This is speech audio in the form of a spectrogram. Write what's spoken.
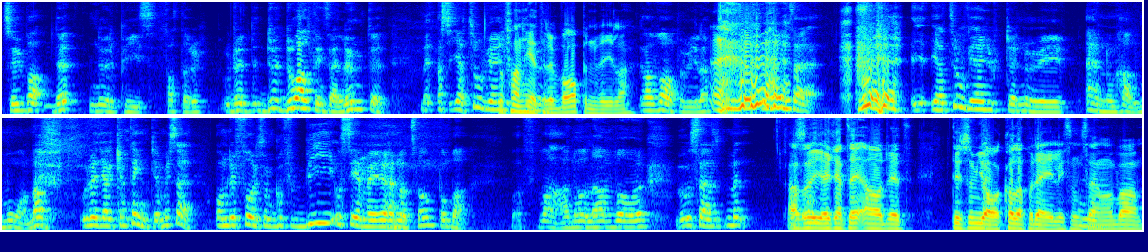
Så vi bara, du, nu är det peace, fattar du? Och då, då, då är allting så här lugnt ut. Men alltså jag tror vi har Vad fan gjort heter det? Vapenvila? Ja, vapenvila. Jag, så här, jag, jag tror vi har gjort det nu i en och en halv månad. Och då, jag kan tänka mig så här, om det är folk som går förbi och ser mig göra något sånt, de bara Vad fan håller han på med?" Och sen, men... Alltså jag kan tänka, ja du vet Typ som jag kollar på dig liksom så här, Mm. man bara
